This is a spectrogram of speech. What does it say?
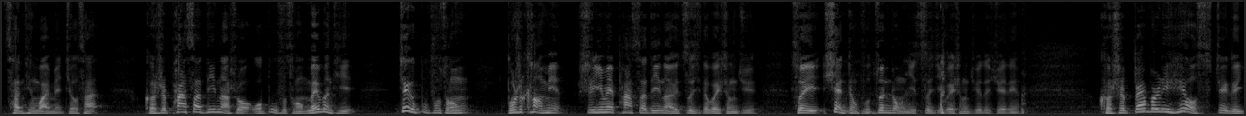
餐厅外面就餐。可是 Pasadena 说我不服从，没问题。这个不服从不是抗命，是因为 Pasadena 有自己的卫生局。所以县政府尊重你自己卫生局的决定，可是 Beverly Hills 这个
